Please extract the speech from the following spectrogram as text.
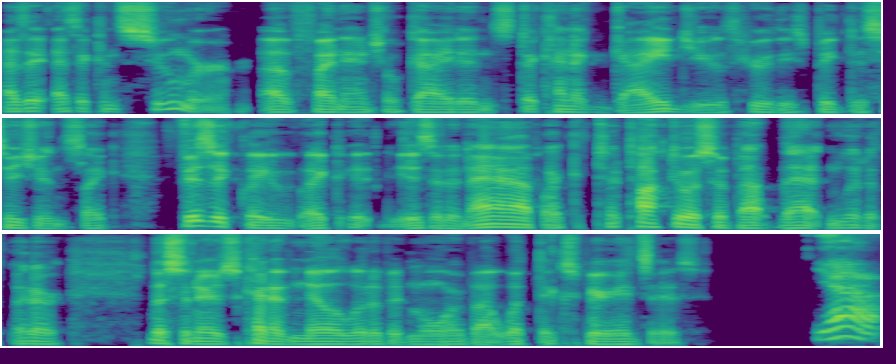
as a as a consumer of financial guidance to kind of guide you through these big decisions, like physically, like is it an app? Like to talk to us about that and let let our listeners kind of know a little bit more about what the experience is. Yeah.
